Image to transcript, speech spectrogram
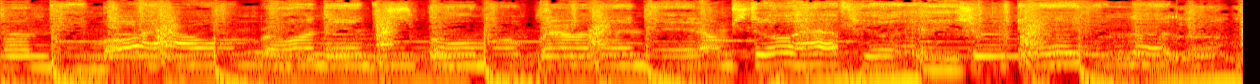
my name or how I'm running this room around and it. I'm still half your age. Yeah, you look, look,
